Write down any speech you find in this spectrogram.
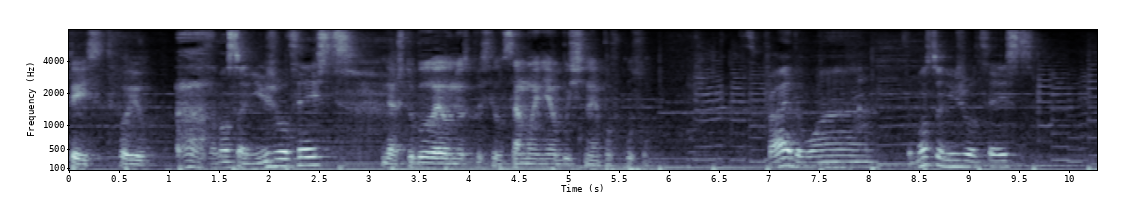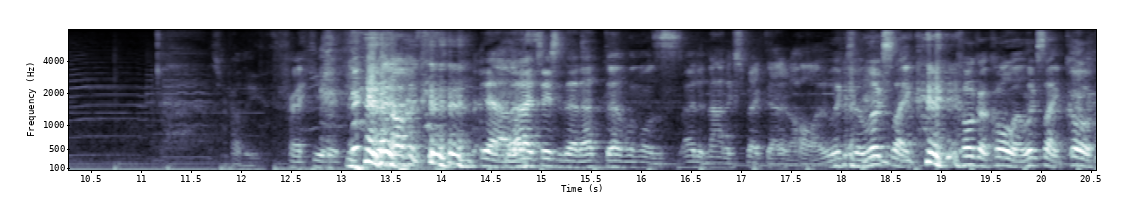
taste for you? Uh, the most unusual taste? Да, что было, я у него спросил, самое необычное по вкусу. Probably the one. The most unusual taste. It's probably right here. yeah, when I tasted that, that that one was. I did not expect that at all. It looks. It looks like Coca Cola. It looks like Coke,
